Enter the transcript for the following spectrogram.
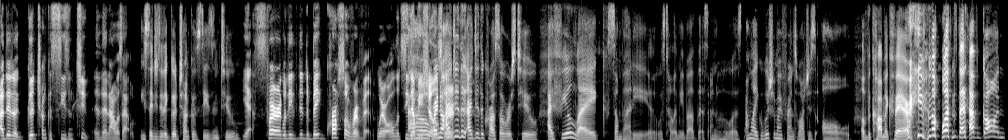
I did a good chunk of season two, and then I was out. You said you did a good chunk of season two. Yes, for when they did the big crossover event where all the CW oh, shows right. No, I did the I did the crossovers too. I feel like somebody was telling me about this. I don't know who it was. I'm like, which of my friends watches all of the comic fair, even the ones that have gone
